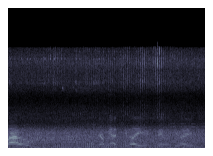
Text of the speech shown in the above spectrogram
ba hướng giống như hình chữ y kêu là chữ y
